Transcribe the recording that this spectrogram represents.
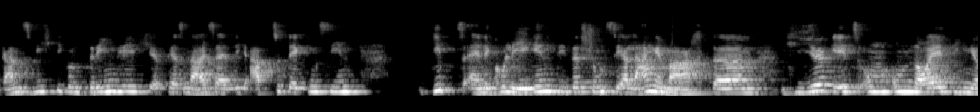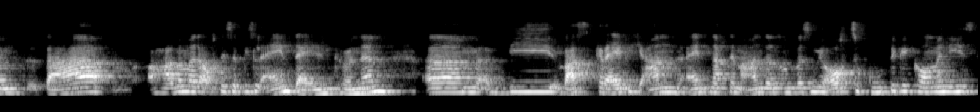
ganz wichtig und dringlich personalseitig abzudecken sind, gibt es eine Kollegin, die das schon sehr lange macht. Ähm, hier geht es um, um neue Dinge und da haben wir auch das ein bisschen einteilen können ähm, wie, was greife ich an, eins nach dem anderen. Und was mir auch zugute gekommen ist,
